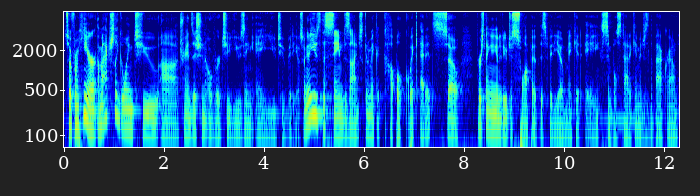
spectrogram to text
So from here, I'm actually going to uh, transition over to using a YouTube video. So I'm going to use the same design, just going to make a couple quick edits. So First thing I'm going to do, just swap out this video, make it a simple static image as the background.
